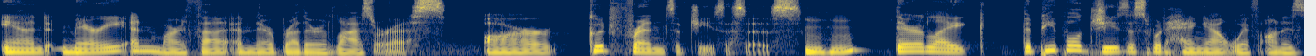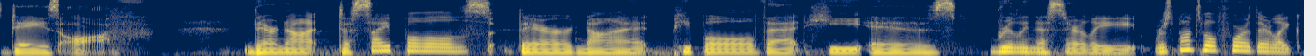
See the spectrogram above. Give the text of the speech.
And Mary and Martha and their brother Lazarus are good friends of Jesus's. Mm-hmm. They're like the people Jesus would hang out with on his days off. They're not disciples. They're not people that he is really necessarily responsible for. They're like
